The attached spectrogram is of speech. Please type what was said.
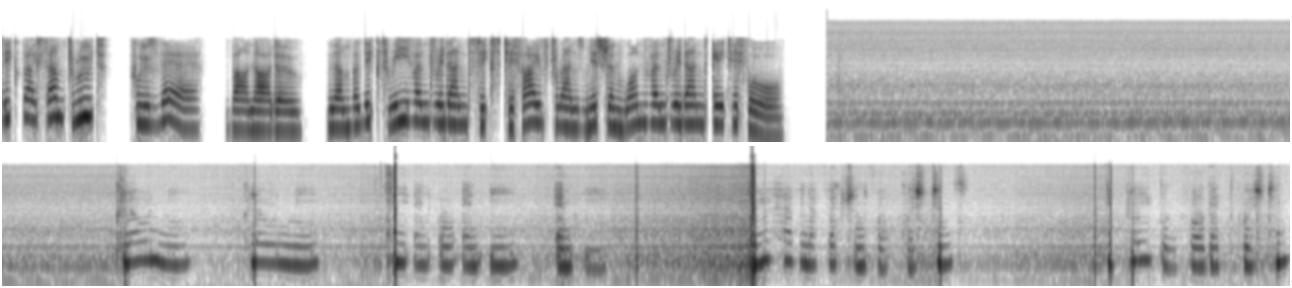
Dick by Sam Truitt, Who's There, Barnardo, Number Dick 365 Transmission 184. Clone me, clone me, C-L-O-N-E, M-E. Do you have an affection for questions? Did Plato forget question?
